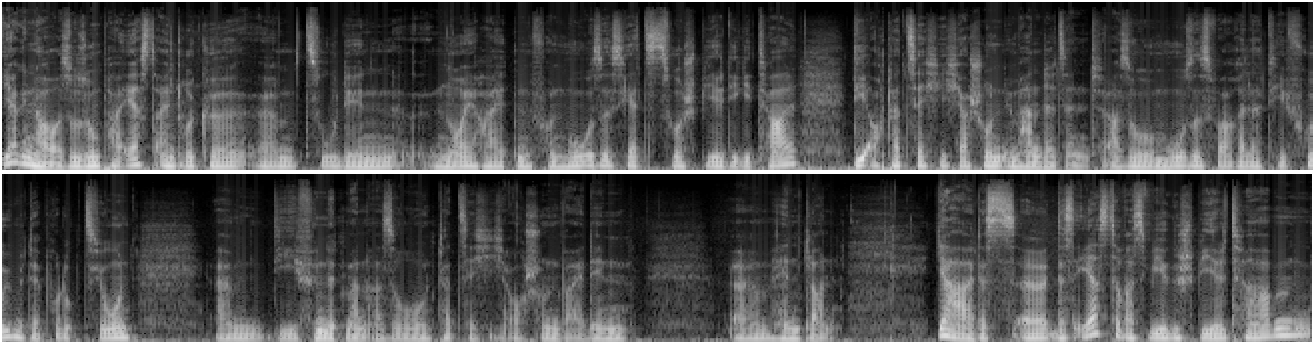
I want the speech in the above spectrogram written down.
Ja, genau. Also so ein paar Ersteindrücke ähm, zu den Neuheiten von Moses jetzt zur Spiel Digital, die auch tatsächlich ja schon im Handel sind. Also Moses war relativ früh mit der Produktion ähm, die findet man also tatsächlich auch schon bei den ähm, Händlern. Ja, das, äh, das erste, was wir gespielt haben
